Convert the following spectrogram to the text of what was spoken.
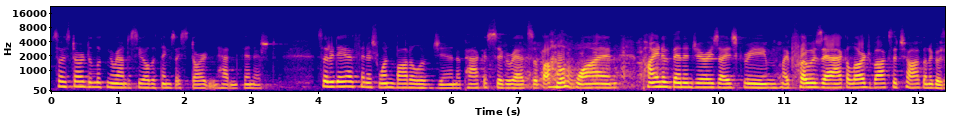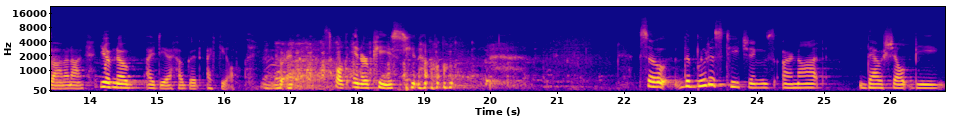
So I started looking around to see all the things I started and hadn't finished. So today I finished one bottle of gin, a pack of cigarettes, a bottle of wine, pint of Ben and Jerry's ice cream, my Prozac, a large box of chocolate, and it goes on and on. You have no idea how good I feel. It's called inner peace, you know. so the Buddhist teachings are not thou shalt be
